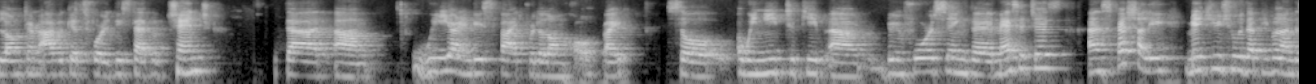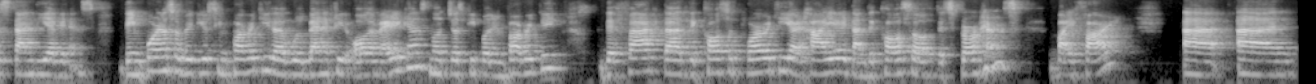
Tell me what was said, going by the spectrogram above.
long-term advocates for this type of change that um, we are in this fight for the long haul, right? So we need to keep uh, reinforcing the messages and especially making sure that people understand the evidence, the importance of reducing poverty that will benefit all Americans, not just people in poverty, the fact that the costs of poverty are higher than the cost of these programs by far, uh, and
